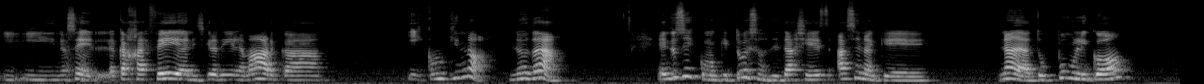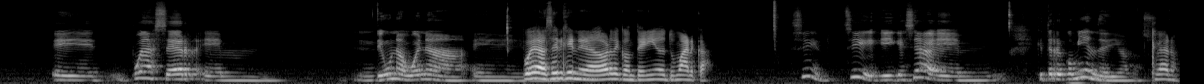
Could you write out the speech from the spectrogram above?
y, y, no sé, la caja es fea, ni siquiera tiene la marca y como que no, no da. Entonces como que todos esos detalles hacen a que, nada, tu público eh, pueda ser em, de una buena... eh, Puede ser generador de contenido de tu marca. Sí, sí, y que sea, em, que te recomiende, digamos. Claro.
